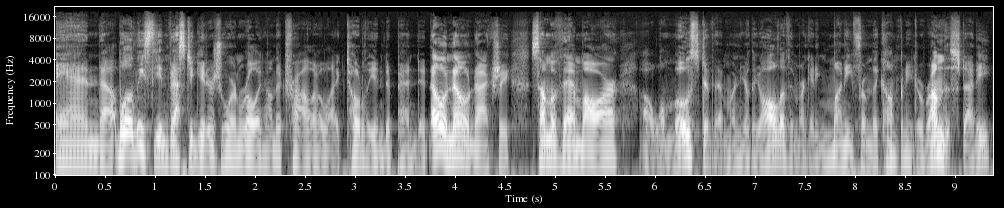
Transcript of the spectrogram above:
And uh, well at least the investigators who are enrolling on the trial are like totally independent. Oh no no actually some of them are uh, well most of them or nearly all of them are getting money from the company to run the study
